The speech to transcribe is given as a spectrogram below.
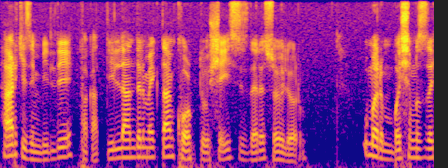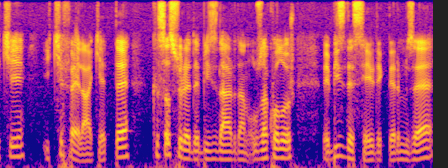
herkesin bildiği fakat dillendirmekten korktuğu şeyi sizlere söylüyorum. Umarım başımızdaki iki felakette kısa sürede bizlerden uzak olur ve biz de sevdiklerimize,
